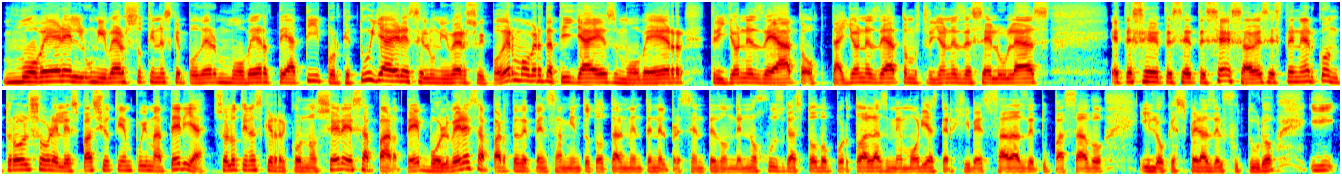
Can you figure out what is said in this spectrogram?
mover el universo, tienes que poder moverte a ti, porque tú ya eres el universo y poder moverte a ti ya es mover trillones de átomos, tallones de átomos, trillones de células etc, etc, etc, ¿sabes? Es tener control sobre el espacio, tiempo y materia. Solo tienes que reconocer esa parte, volver esa parte de pensamiento totalmente en el presente donde no juzgas todo por todas las memorias tergiversadas de tu pasado y lo que esperas del futuro y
